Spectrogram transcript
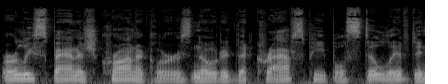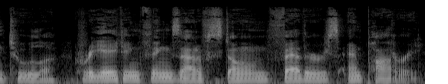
Early Spanish chroniclers noted that craftspeople still lived in Tula, creating things out of stone, feathers, and pottery.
